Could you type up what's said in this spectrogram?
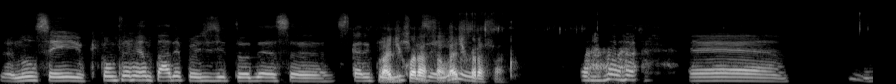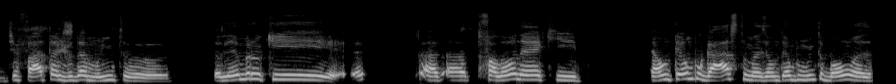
eu não sei o que complementar depois de todas essas características. Vai de coração, aí, vai de coração. é, de fato ajuda muito. Eu lembro que a, a, tu falou, né, que é um tempo gasto, mas é um tempo muito bom.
